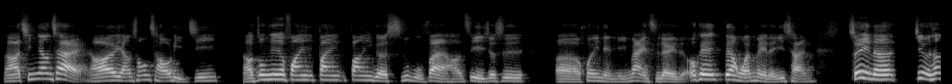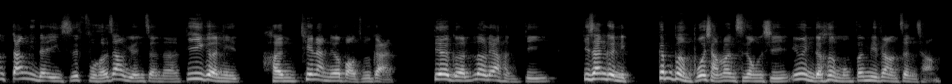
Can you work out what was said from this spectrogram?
然后青江菜，然后洋葱炒里脊，然后中间就放一放一放一个石谷饭，哈，自己就是。呃，混一点藜麦之类的，OK，非常完美的一餐。所以呢，基本上当你的饮食符合这样原则呢，第一个你很天然的有饱足感，第二个热量很低，第三个你根本不会想乱吃东西，因为你的荷尔蒙分泌非常正常，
